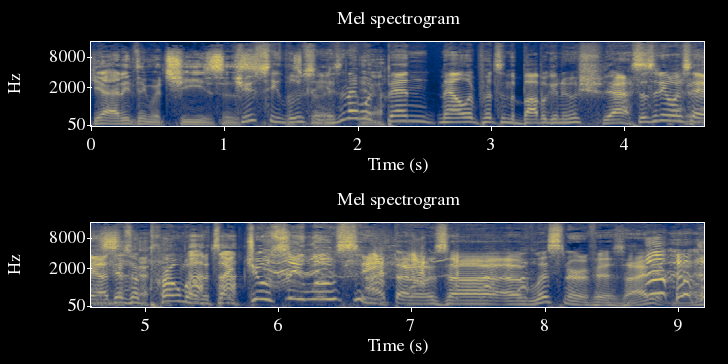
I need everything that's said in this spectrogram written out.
yeah, anything with cheese is Juicy Lucy. great. Isn't that what Yeah. Ben Maller puts in the Baba Ganoush? Yes. Doesn't he always say, uh, there's a promo that's like, Juicy Lucy? I thought it was uh, a listener of his. I didn't know.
